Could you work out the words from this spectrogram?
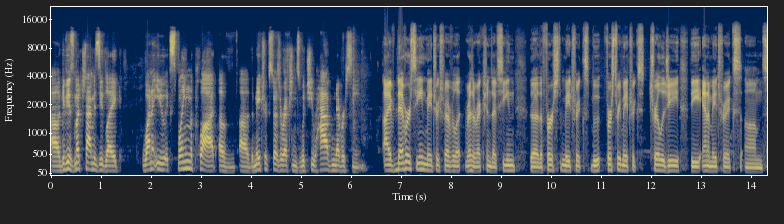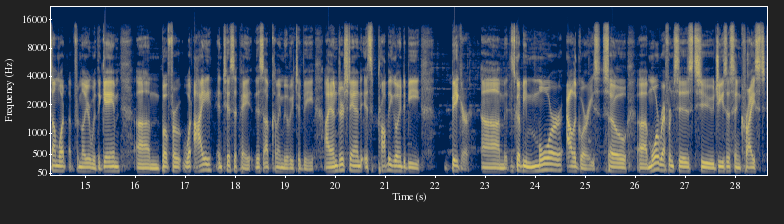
I'll give you as much time as you'd like. Why don't you explain the plot of uh, the Matrix Resurrections, which you have never seen? I've never seen Matrix Resurrections. I've seen the the first Matrix, first three Matrix trilogy, the Animatrix. Um, somewhat familiar with the game, um, but for what I anticipate this upcoming movie to be, I understand it's probably going to be bigger. Um, there's going to be more allegories, so uh, more references to Jesus and Christ.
